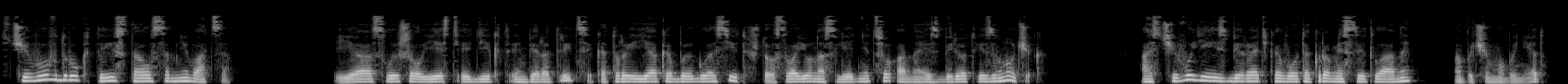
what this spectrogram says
С чего вдруг ты стал сомневаться? Я слышал, есть эдикт императрицы, который якобы гласит, что свою наследницу она изберет из внучек. А с чего ей избирать кого-то, кроме Светланы? А почему бы нет?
